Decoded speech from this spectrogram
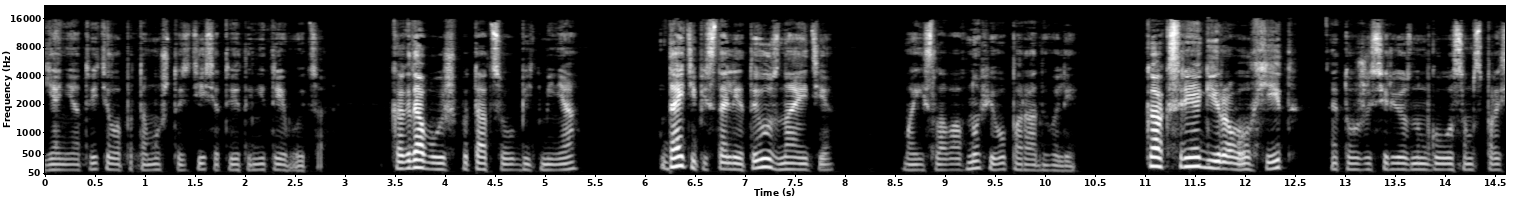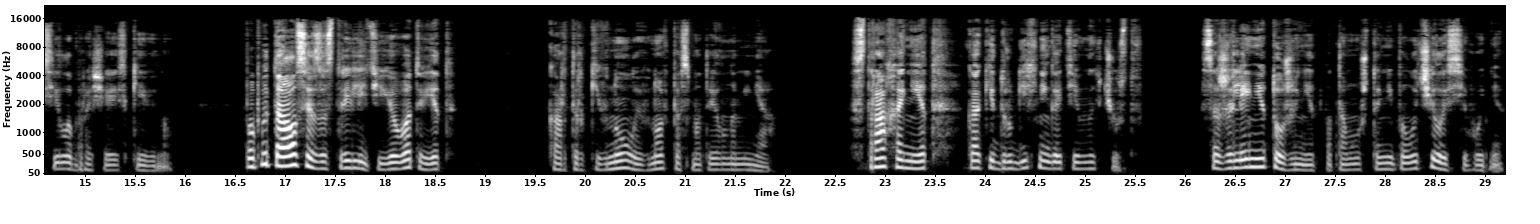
Я не ответила, потому что здесь ответы не требуются. «Когда будешь пытаться убить меня?» «Дайте пистолет и узнаете». Мои слова вновь его порадовали. «Как среагировал Хит?» — это уже серьезным голосом спросил, обращаясь к Кевину. «Попытался застрелить ее в ответ». Картер кивнул и вновь посмотрел на меня. Страха нет, как и других негативных чувств. Сожаления тоже нет, потому что не получилось сегодня,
